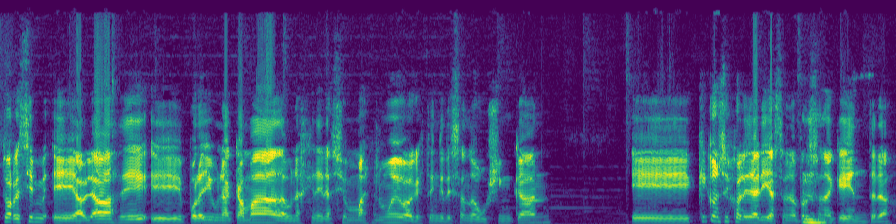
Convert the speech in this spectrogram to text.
Tú recién eh, hablabas de eh, por ahí una camada, una generación más nueva que está ingresando a Bushinkan. ¿Qué consejo le darías a una persona mm. que entra,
